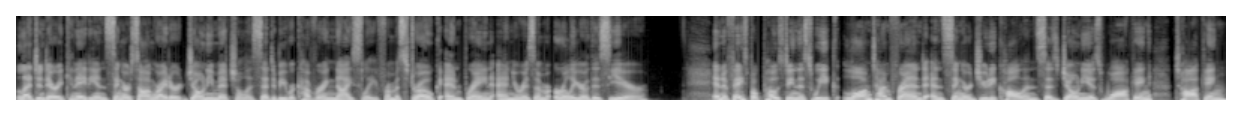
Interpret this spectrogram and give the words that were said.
Legendary Canadian singer songwriter Joni Mitchell is said to be recovering nicely from a stroke and brain aneurysm earlier this year. In a Facebook posting this week, longtime friend and singer Judy Collins says Joni is walking, talking,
